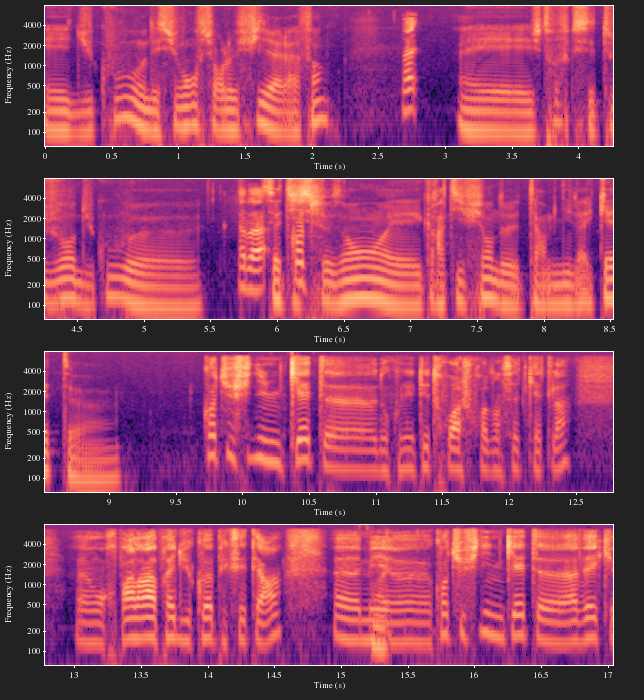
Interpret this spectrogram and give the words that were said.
Et du coup, on est souvent sur le fil à la fin. Ouais. Et je trouve que c'est toujours, du coup, euh, Ah bah, satisfaisant et gratifiant de terminer la quête. euh. quand tu finis une quête, euh, donc on était trois, je crois, dans cette quête-là. On reparlera après du coop, etc. Mais Ouais. quand tu finis une quête avec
